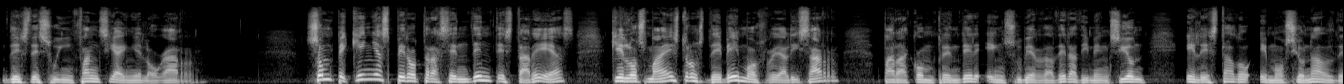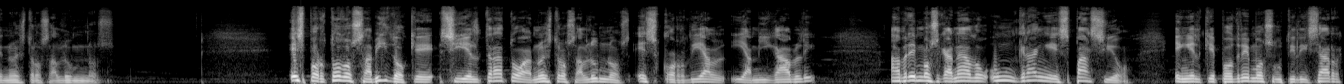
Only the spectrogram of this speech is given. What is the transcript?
desde su infancia en el hogar. Son pequeñas pero trascendentes tareas que los maestros debemos realizar para comprender en su verdadera dimensión el estado emocional de nuestros alumnos. Es por todo sabido que si el trato a nuestros alumnos es cordial y amigable, habremos ganado un gran espacio en el que podremos utilizar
